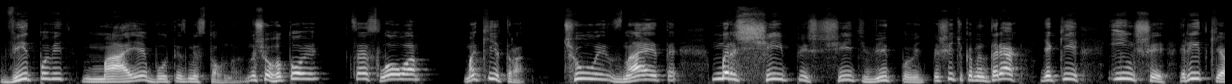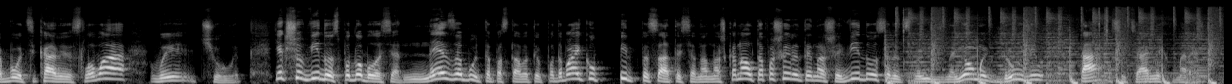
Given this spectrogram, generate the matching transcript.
Відповідь має бути змістовною. Ну що, готові? Це слово макітра. Чули, знаєте, мерщій пишіть відповідь. Пишіть у коментарях, які інші рідкі або цікаві слова ви чули. Якщо відео сподобалося, не забудьте поставити вподобайку, підписатися на наш канал та поширити наше відео серед своїх знайомих, друзів та соціальних мереж.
